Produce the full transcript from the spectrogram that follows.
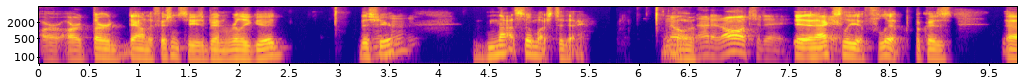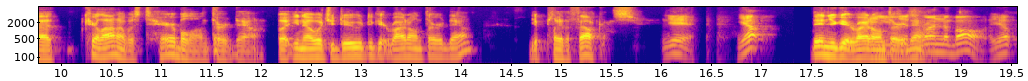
our our third down efficiency has been really good this year. Mhm. Not so much today. No, Uh, not at all today. and actually, it flipped because uh, Carolina was terrible on third down. But you know what you do to get right on third down? You play the Falcons. Yeah. Yep. Then you get right on you third just down. run the ball. Yep.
